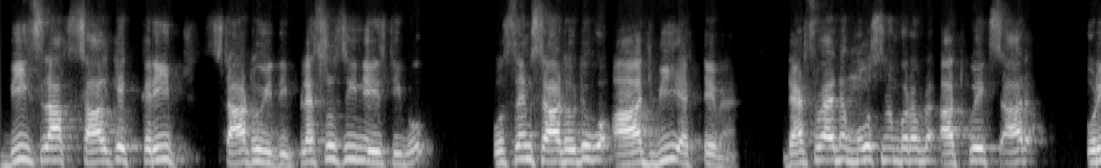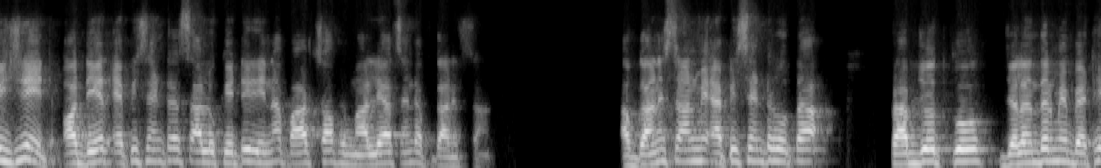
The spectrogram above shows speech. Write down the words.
बीस लाख साल के करीब स्टार्ट हुई थी। प्लेस्टोसीन एज थी वो। उस टाइम स्टार्ट हुई थी, वो आज भी एक्टिव है। That's why the most number of earthquakes are originate और their epicentres are located in parts of Himalayas and Afghanistan Afghanistan में एपिसेंटर होता प्रभजोत को जलंधर में बैठे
